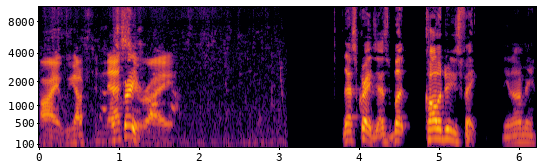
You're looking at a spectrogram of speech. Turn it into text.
All right, we gotta finesse crazy. it right. That's crazy. That's but Call of Duty's fake. You know what I mean?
